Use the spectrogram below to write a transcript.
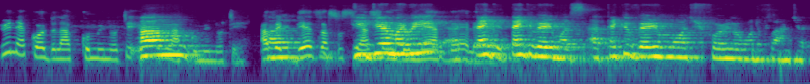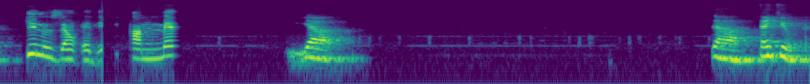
une école de la communauté et um, la communauté avec uh, des associations dear Marie, de mères uh, thank you, thank you very much. Uh, thank you very much for your wonderful answer. Qui nous ont aidés à mettre. Yeah. Yeah, thank you.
